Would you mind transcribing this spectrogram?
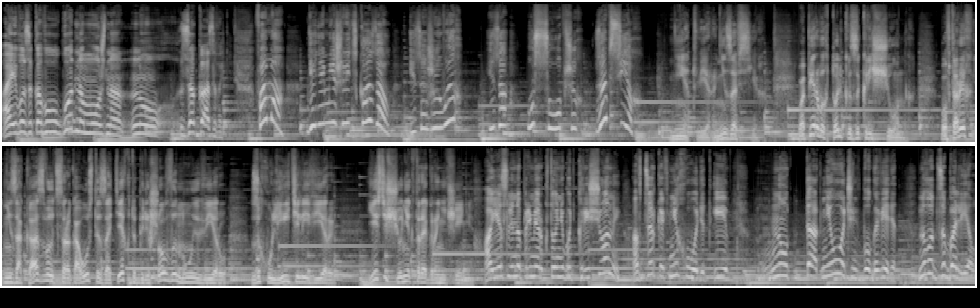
А его за кого угодно можно, ну, заказывать. Фома, дядя Миша ведь сказал И за живых, и за усопших, за всех. Нет, Вера, не за всех. Во-первых, только за крещенных Во-вторых, не заказывают сорокаусты за тех, кто перешел в иную веру За хулителей веры. Есть еще некоторые ограничения. А если, например, кто-нибудь крещеный, а в церковь не ходит И, ну, так, не очень в Бога верит Ну вот заболел,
